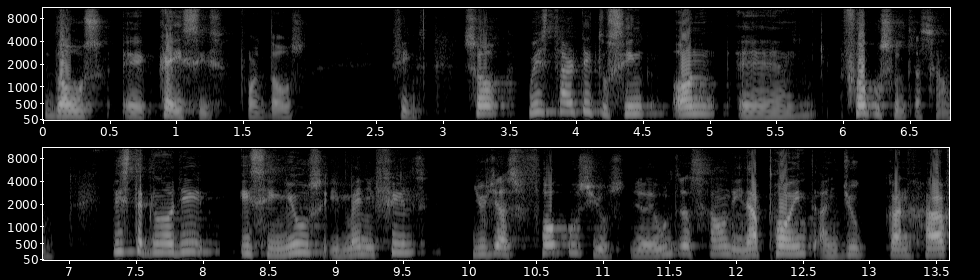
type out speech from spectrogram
those uh, cases, for those things. So we started to think on um, focus ultrasound. This technology is in use in many fields. You just focus your, the ultrasound in a point and you can have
